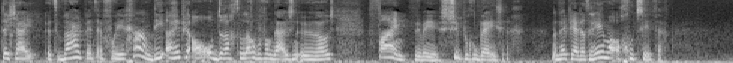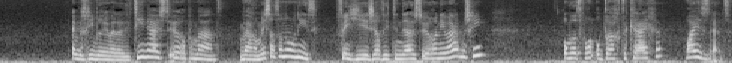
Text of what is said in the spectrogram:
dat jij het waard bent en voor je gaan? Die heb je al opdrachten lopen van duizenden euro's Fine, dan ben je supergoed bezig. Dan heb jij dat helemaal al goed zitten. En misschien wil je wel naar die 10.000 euro per maand. Waarom is dat dan nog niet? Vind je jezelf die 10.000 euro niet waard misschien? om dat voor een opdracht te krijgen? Why is that?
